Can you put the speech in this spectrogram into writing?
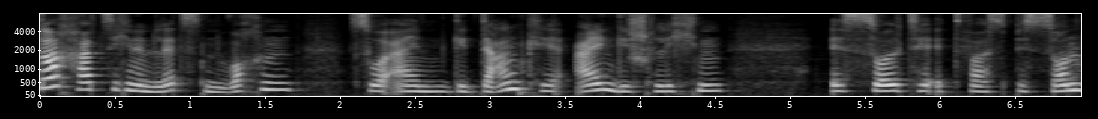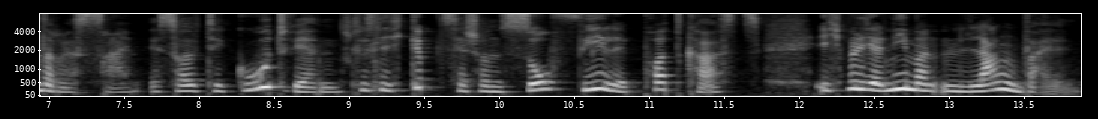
doch hat sich in den letzten Wochen so ein Gedanke eingeschlichen, es sollte etwas Besonderes sein. Es sollte gut werden. Schließlich gibt es ja schon so viele Podcasts. Ich will ja niemanden langweilen.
